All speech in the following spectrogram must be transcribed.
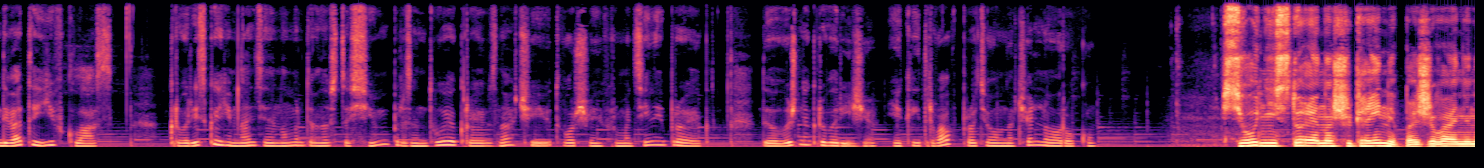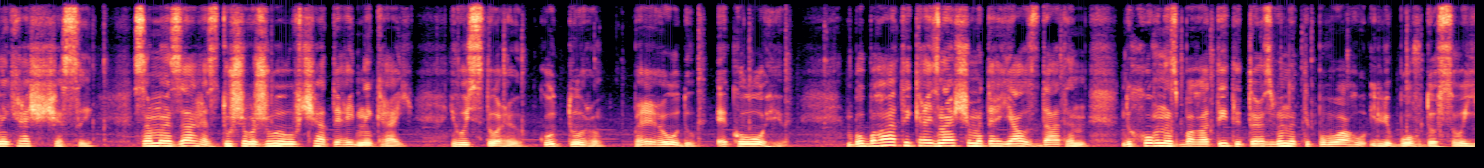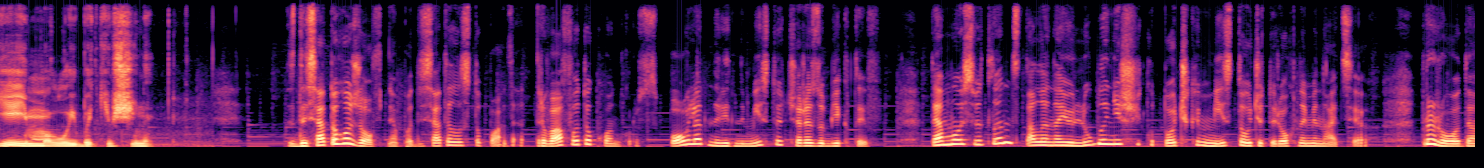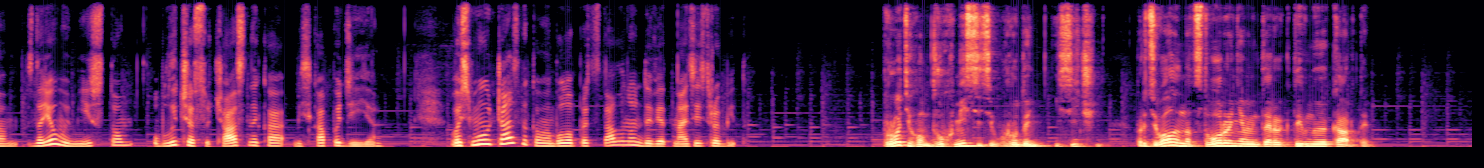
9 їв клас. Криворізька гімназія номер 97 презентує краєзнавчий творчо-інформаційний проєкт Дивовижне Криворіжжя, який тривав протягом навчального року. Сьогодні історія нашої країни переживає не найкращі часи. Саме зараз дуже важливо вивчати рідний край, його історію, культуру, природу, екологію. Бо багатий краєзнавчий матеріал здатен духовно збагатити та розвинути повагу і любов до своєї малої батьківщини. З 10 жовтня по 10 листопада тривав фотоконкурс Погляд на рідне місто через об'єктив. Темою світлин стали найулюбленіші куточки міста у чотирьох номінаціях: природа, знайоме місто, обличчя сучасника, міська подія. Восьми учасниками було представлено 19 робіт. Протягом двох місяців, грудень і січень, працювали над створенням інтерактивної карти.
